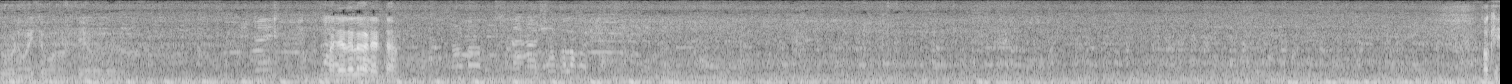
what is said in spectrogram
റോഡുമായിട്ട് പോകുന്നുണ്ട് മലയാളികൾ കട കേട്ടോ. ഓക്കെ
